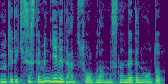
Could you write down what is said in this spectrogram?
ülkedeki sistemin yeniden sorgulanmasına neden oldu.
